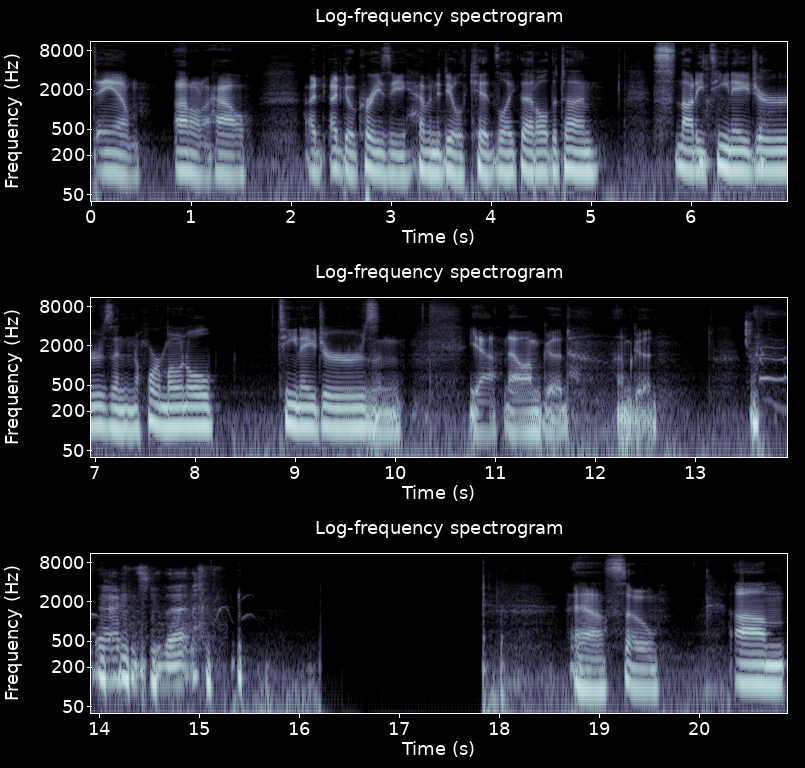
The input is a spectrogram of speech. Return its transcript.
damn, I don't know how. I'd, I'd go crazy having to deal with kids like that all the time. Snotty teenagers and hormonal teenagers. And yeah, no, I'm good. I'm good. Yeah, I can see that. Yeah, so um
